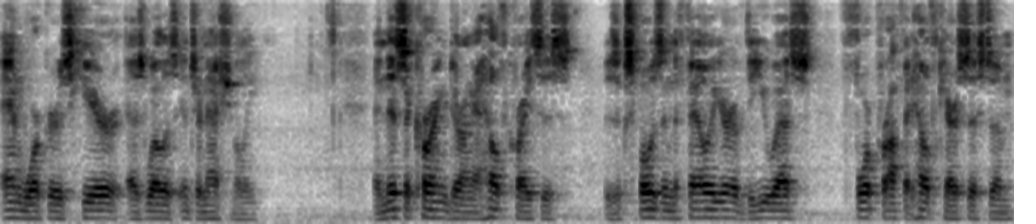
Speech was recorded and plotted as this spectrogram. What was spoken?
and workers here as well as internationally. And this occurring during a health crisis is exposing the failure of the U.S. for profit healthcare system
